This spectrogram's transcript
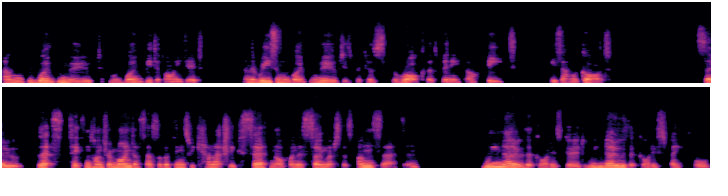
and we won't be moved and we won't be divided. And the reason we won't be moved is because the rock that's beneath our feet is our God. So let's take some time to remind ourselves of the things we can actually be certain of when there's so much that's uncertain we know that God is good. We know that God is faithful.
